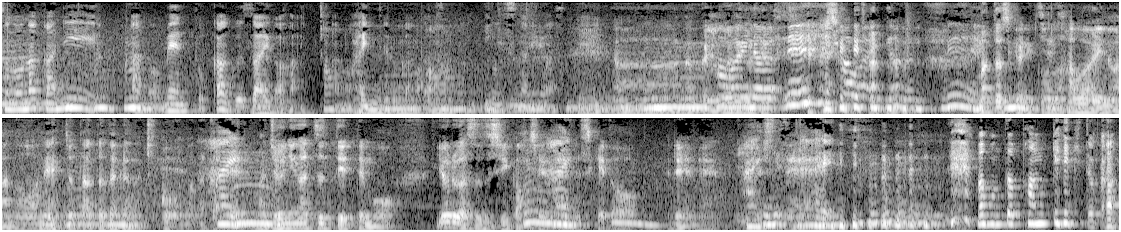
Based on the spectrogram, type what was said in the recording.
その中に、あの麺とか具材が入っあの入ってる形になりますね。いいなあなんかよだれが出てねハワイなねまあ確かにこのハワイのあのねちょっと暖かな気候の中で、はいまあ、12月って言っても夜は涼しいかもしれないですけど、冷麺いいですね,、はい、まあ本当パンケーキとか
